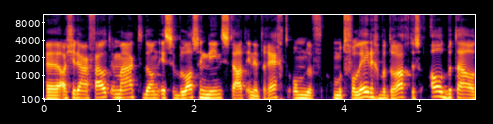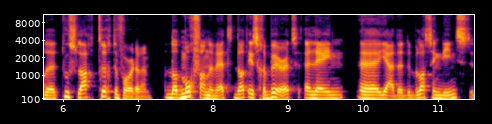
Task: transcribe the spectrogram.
Uh, als je daar een fout in maakt, dan is de Belastingdienst staat in het recht om, de, om het volledige bedrag, dus al het betaalde toeslag, terug te vorderen. Dat mocht van de wet, dat is gebeurd. Alleen uh, ja, de, de Belastingdienst,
